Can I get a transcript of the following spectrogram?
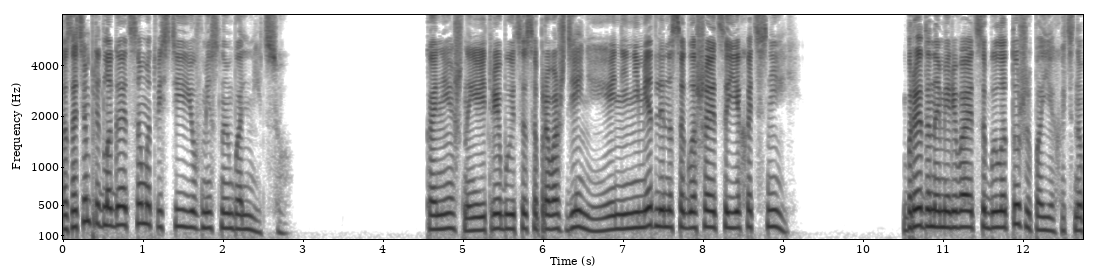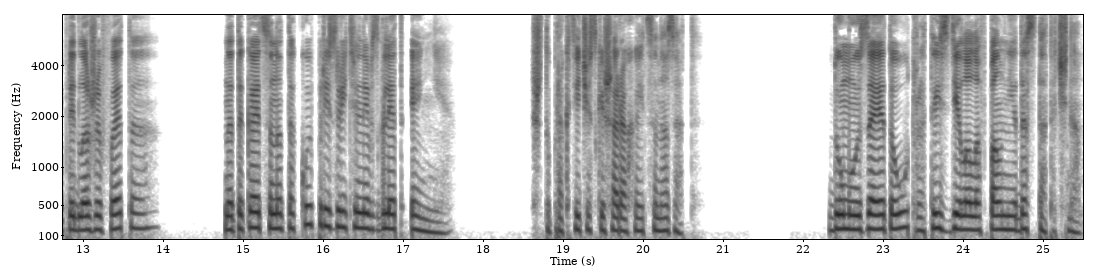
а затем предлагает сам отвезти ее в местную больницу. Конечно, ей требуется сопровождение, и Энни немедленно соглашается ехать с ней. Брэда намеревается было тоже поехать, но, предложив это, натыкается на такой презрительный взгляд Энни, что практически шарахается назад. Думаю, за это утро ты сделала вполне достаточно.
